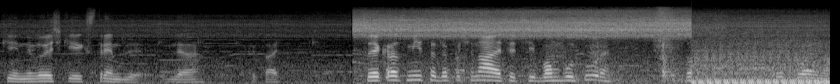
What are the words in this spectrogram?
Такий невеличкий екстрим для, для китайців. Це якраз місце, де починаються ці бамбу-тури. Прикольно.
